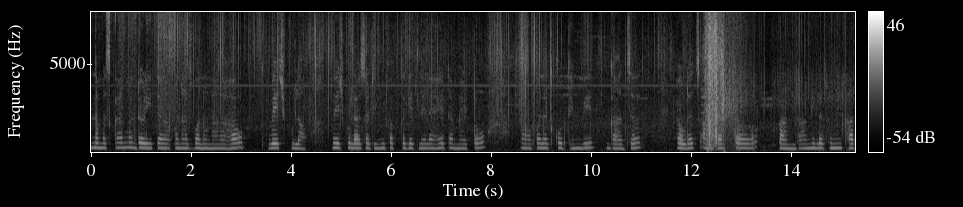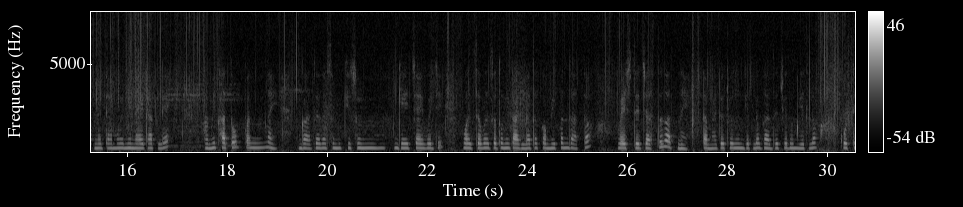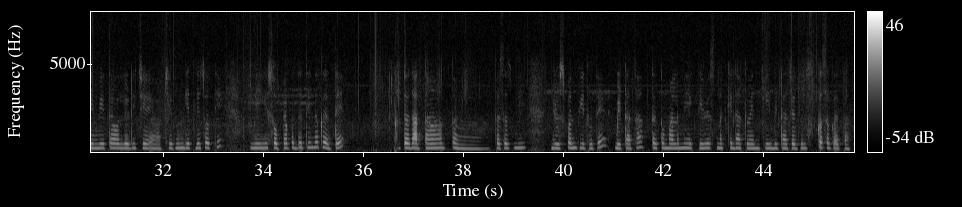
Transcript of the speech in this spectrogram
नमस्कार मंडळी तर आपण आज बनवणार आहोत व्हेज पुलाव. व्हेज पुलावसाठी मी फक्त घेतलेलं आहे टमॅटो परत कोथिंबीर गाजर एवढंच. आमच्यात कांदा आणि लसूण खात नाही त्यामुळे मी नाही टाकले. आम्ही खातो पण नाही. गाजर असं मी खिसून घ्यायच्याऐवजी वरचं वरचं तुम्ही काढला तर कमी पण जातं. वेस्टेज जास्त जात नाही. टमॅटो चिरून घेतलं गाजर चिरून घेतलं कोथिंबीर तर ऑलरेडी चे चिरून घेतलीच होती. मी सोप्या पद्धतीनं करते. तर आता तसंच मी ज्यूस पण पित होते बिटाचा. तर तुम्हाला मी एक दिवस नक्की दाखवेन की बिटाचा ज्यूस कसं करतात.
